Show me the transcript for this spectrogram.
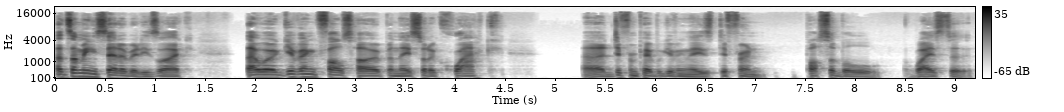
That's something he said a bit. He's like, they were giving false hope and these sort of quack, uh, different people giving these different possible ways to,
